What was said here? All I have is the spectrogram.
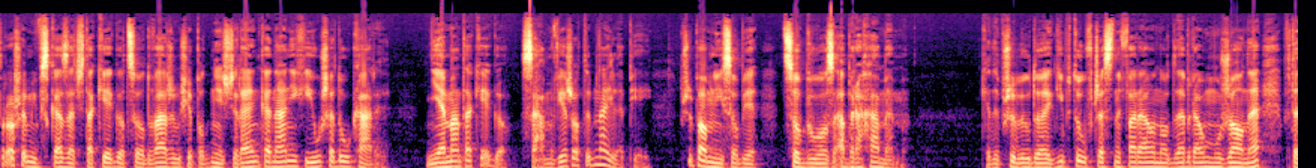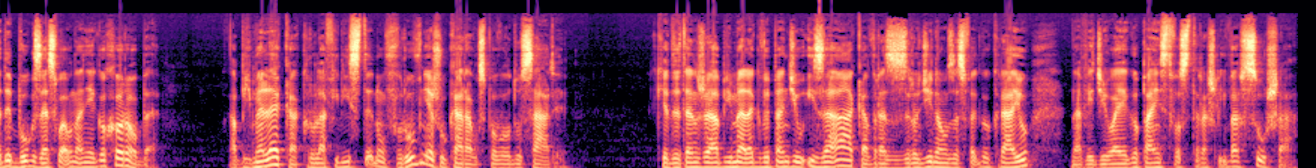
Proszę mi wskazać takiego, co odważył się podnieść rękę na nich i uszedł kary. Nie ma takiego. Sam wiesz o tym najlepiej. Przypomnij sobie, co było z Abrahamem. Kiedy przybył do Egiptu, ówczesny faraon odebrał mu żonę, wtedy Bóg zesłał na niego chorobę. Abimeleka, króla Filistynów, również ukarał z powodu Sary. Kiedy tenże Abimelek wypędził Izaaka wraz z rodziną ze swego kraju, nawiedziła jego państwo straszliwa susza.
